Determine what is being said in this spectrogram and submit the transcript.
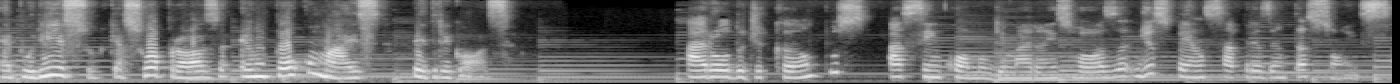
É por isso que a sua prosa é um pouco mais pedregosa. Haroldo de Campos, assim como Guimarães Rosa, dispensa apresentações.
